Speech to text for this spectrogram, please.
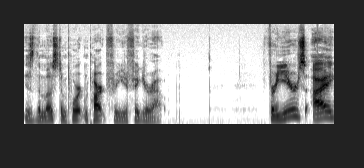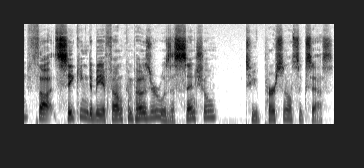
is the most important part for you to figure out. For years, I thought seeking to be a film composer was essential to personal success,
